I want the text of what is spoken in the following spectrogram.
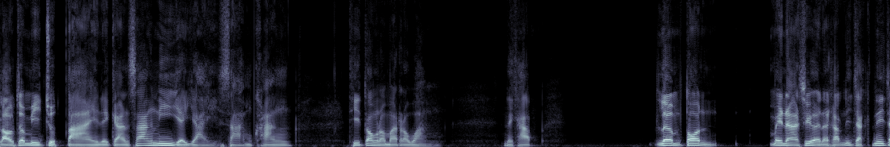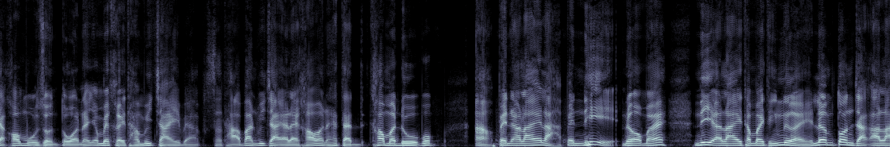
เราจะมีจุดตายในการสร้างหนี้ใหญ่ ๆ 3 ครั้งที่ต้องระมัดระวังนะครับ เริ่มต้นไม่น่าเชื่อนะครับนี่จากนี่จากข้อมูลส่วนตัวนะยังไม่เคยทำวิจัยแบบสถาบันวิจัยอะไรเขานะฮะแต่เข้ามาดูปุ๊บอ้าวเป็นอะไรล่ะ เป็นหนี้เนออกไหมหนี้อะไรทำไมถึงเหนื่อย เริ่มต้นจากอะไร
